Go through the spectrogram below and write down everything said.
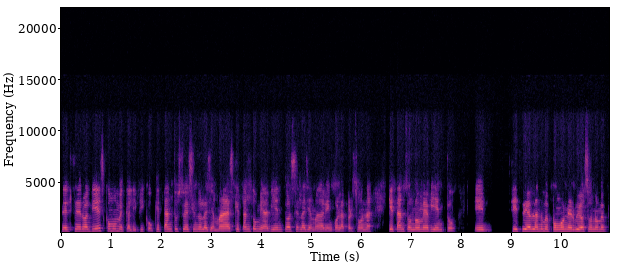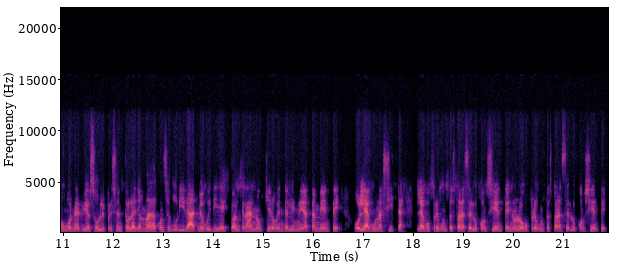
Del 0 al 10, ¿cómo me califico? ¿Qué tanto estoy haciendo las llamadas? ¿Qué tanto me aviento a hacer la llamada bien con la persona? ¿Qué tanto no me aviento? Eh, si estoy hablando me pongo nervioso, no me pongo nervioso, le presento la llamada con seguridad, me voy directo al grano, quiero venderle inmediatamente o le hago una cita, le hago preguntas para hacerlo consciente, no le hago preguntas para hacerlo consciente.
